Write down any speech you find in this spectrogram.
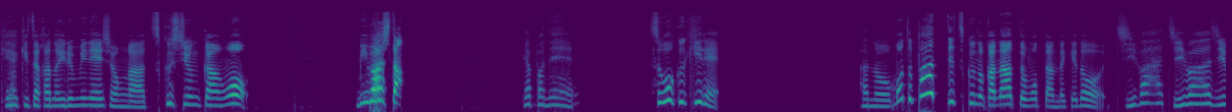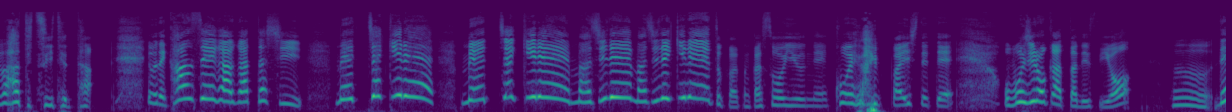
欅坂のイルミネーションがつく瞬間を見ましたやっぱね、すごく綺麗。あの、もっとパってつくのかなって思ったんだけど、じわじわじわってついてった。でもね、歓声が上がったし、めっちゃ綺麗めっちゃ綺麗マジで、マジで綺麗とか、なんかそういうね、声がいっぱいしてて、面白かったですよ。うん。で、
